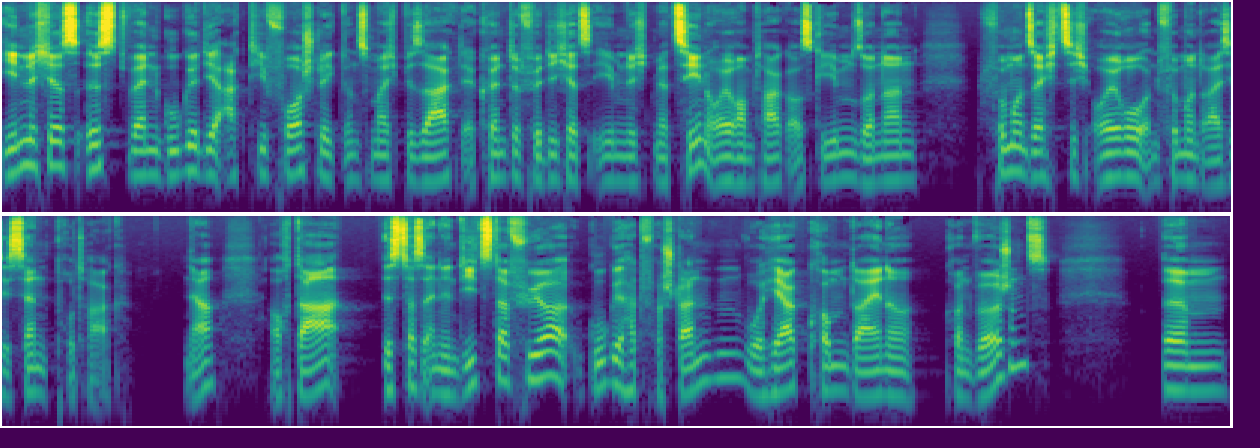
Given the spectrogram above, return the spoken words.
Ähnliches ist, wenn Google dir aktiv vorschlägt und zum Beispiel sagt, er könnte für dich jetzt eben nicht mehr 10 Euro am Tag ausgeben, sondern 65 Euro und 35 Cent pro Tag. Ja? Auch da ist das ein Indiz dafür. Google hat verstanden, woher kommen deine Conversions ähm,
